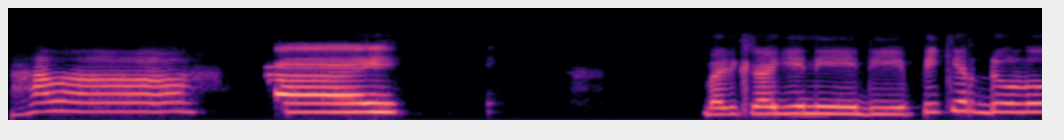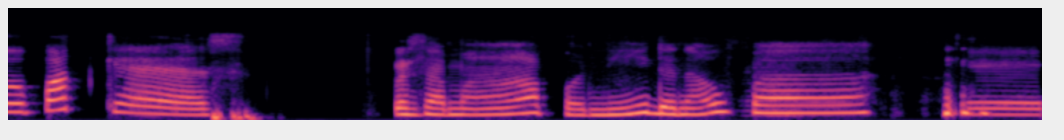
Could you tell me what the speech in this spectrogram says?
Halo. Hai. Balik lagi nih di Pikir Dulu Podcast. Bersama Poni dan Aufa. Oke.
